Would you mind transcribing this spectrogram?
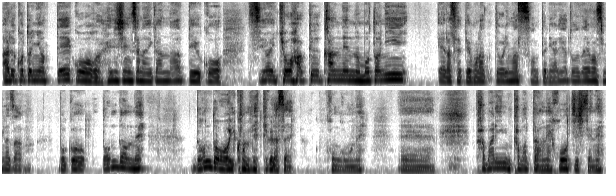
あることによって、こう、返信せないかんなっていう、こう、強い脅迫観念のもとに、やらせてもらっております。本当にありがとうございます、皆さん。僕を、どんどんね、どんどん追い込んでいってください。今後もね。えー、たまりにたまったらね、放置してね、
